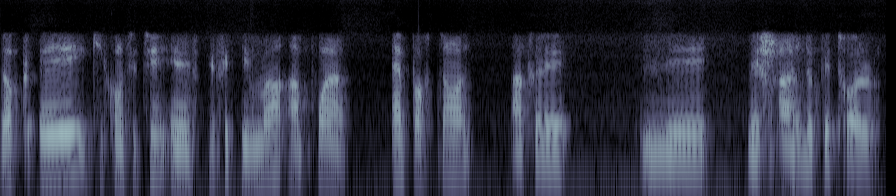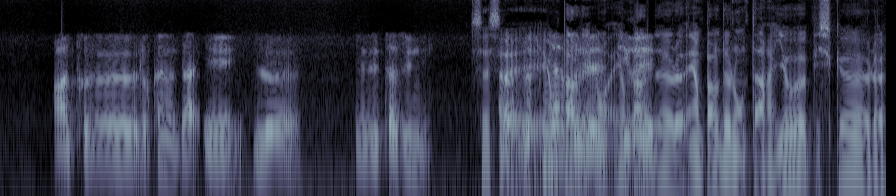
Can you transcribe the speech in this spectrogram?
donc, et qui constitue effectivement un point important entre les, les l'échange de pétrole entre le, Canada et le, les États-Unis. C'est ça. et, on parle, de, et on parle de l'Ontario euh, puisque le,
